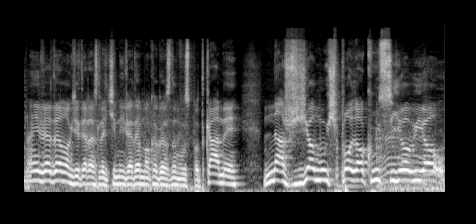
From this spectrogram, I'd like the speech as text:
No i wiadomo, gdzie teraz lecimy, wiadomo, kogo znowu spotkamy. Nasz ziomuś Polokus Jojo!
